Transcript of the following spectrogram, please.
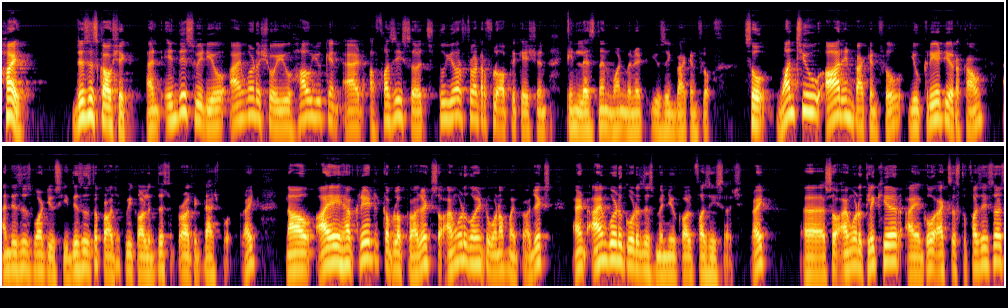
Hi, this is Kaushik and in this video I'm going to show you how you can add a fuzzy search to your Flutterflow application in less than one minute using Backend Flow. So once you are in Backend Flow, you create your account and this is what you see. This is the project. We call it this project dashboard, right? Now I have created a couple of projects. So I'm going to go into one of my projects and I'm going to go to this menu called fuzzy search, right? Uh, so I'm going to click here. I go access to fuzzy search.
